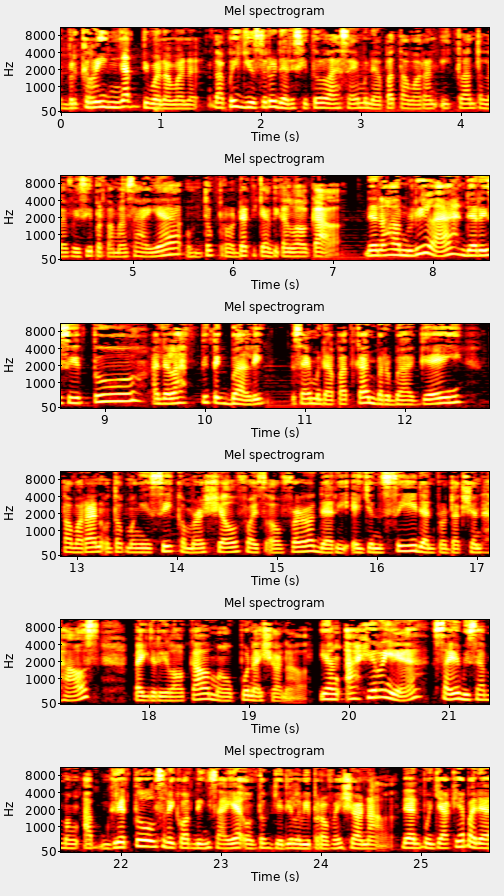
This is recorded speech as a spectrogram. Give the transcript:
berkeringat di mana-mana. Tapi justru dari situlah saya mendapat tawaran iklan televisi pertama saya untuk produk kecantikan lokal. Dan alhamdulillah dari situ adalah titik balik saya mendapatkan berbagai tawaran untuk mengisi commercial voiceover dari agency dan production house, baik dari lokal maupun nasional. Yang akhirnya saya bisa mengupgrade tools recording saya untuk jadi lebih profesional. Dan puncaknya pada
